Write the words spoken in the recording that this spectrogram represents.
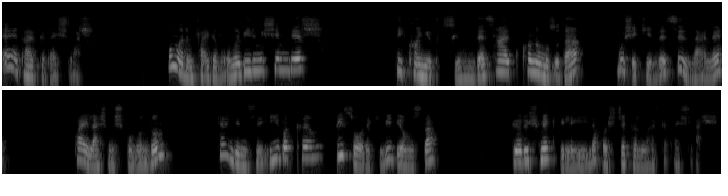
Evet arkadaşlar. Umarım faydalı olabilmişimdir. Die Konjüktion deshalb konumuzu da bu şekilde sizlerle paylaşmış bulundum. Kendinize iyi bakın. Bir sonraki videomuzda görüşmek dileğiyle. Hoşçakalın arkadaşlar.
